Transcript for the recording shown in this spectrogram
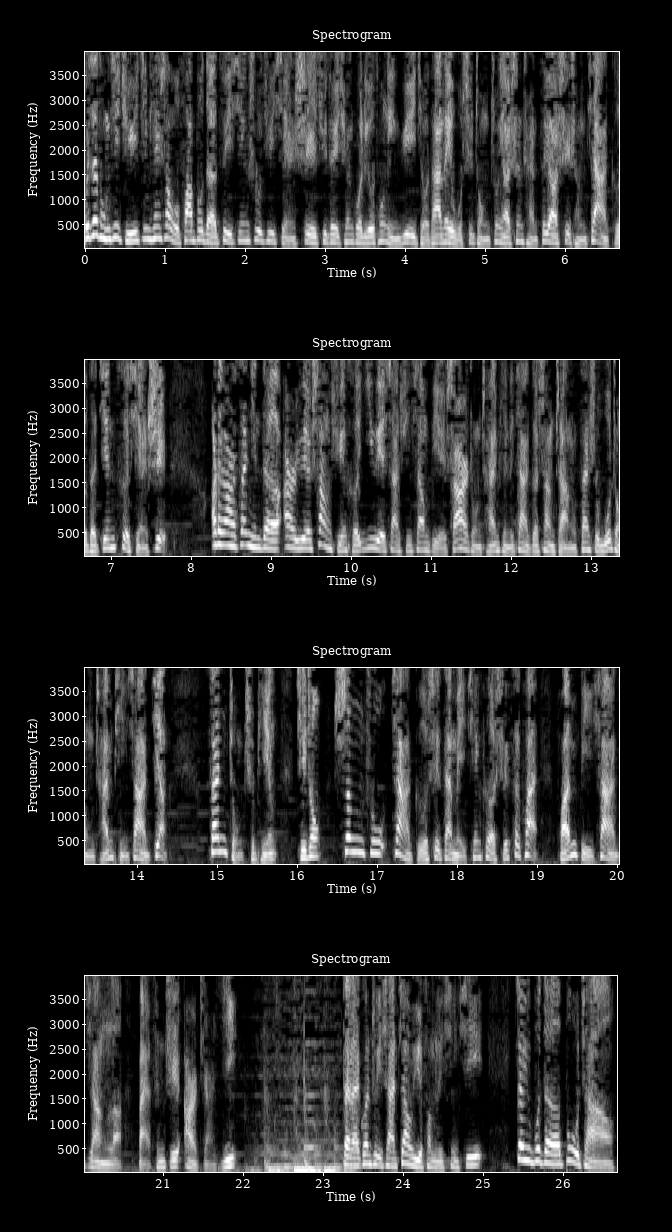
国家统计局今天上午发布的最新数据显示，据对全国流通领域九大类五十种重要生产资料市场价格的监测显示，二零二三年的二月上旬和一月下旬相比，十二种产品的价格上涨，三十五种产品下降，三种持平。其中，生猪价格是在每千克十四块，环比下降了百分之二点一。再来关注一下教育方面的信息，教育部的部长。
